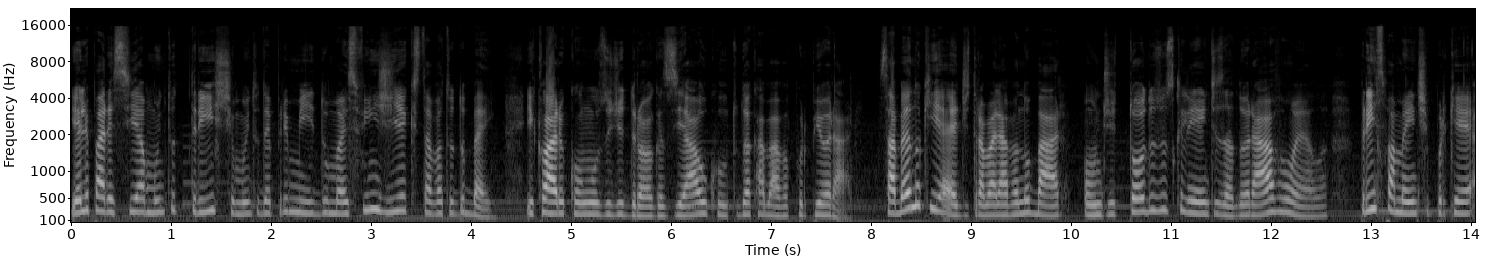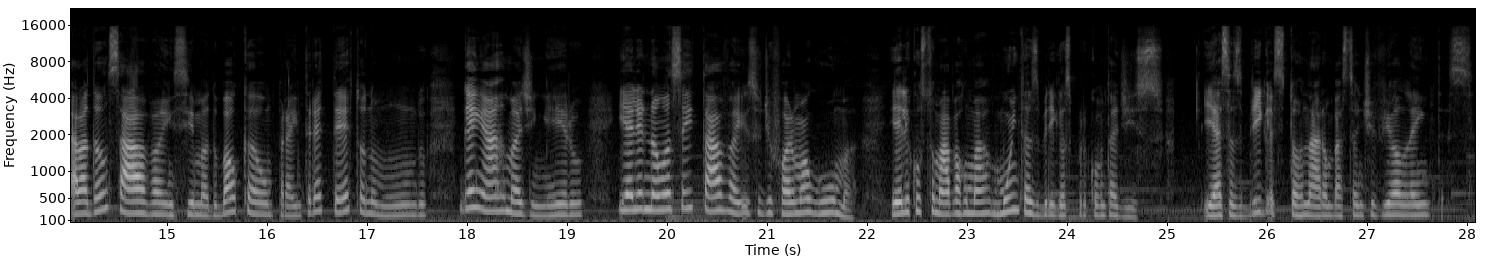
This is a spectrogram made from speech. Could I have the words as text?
E ele parecia muito triste, muito deprimido, mas fingia que estava tudo bem. E claro, com o uso de drogas e álcool, tudo acabava por piorar. Sabendo que Ed trabalhava no bar, onde todos os clientes adoravam ela, principalmente porque ela dançava em cima do balcão para entreter todo mundo, ganhar mais dinheiro, e ele não aceitava isso de forma alguma, e ele costumava arrumar muitas brigas por conta disso. E essas brigas se tornaram bastante violentas.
